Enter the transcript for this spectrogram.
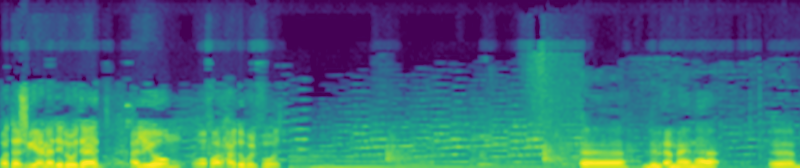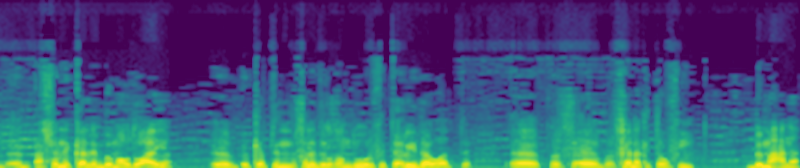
وتشجيع نادي الوداد اليوم وفرحته بالفوز. آه للأمانة آه آه، عشان نتكلم بموضوعية آه الكابتن خالد الغندور في التقرير دوت آه آه، خانك التوفيق. بمعنى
